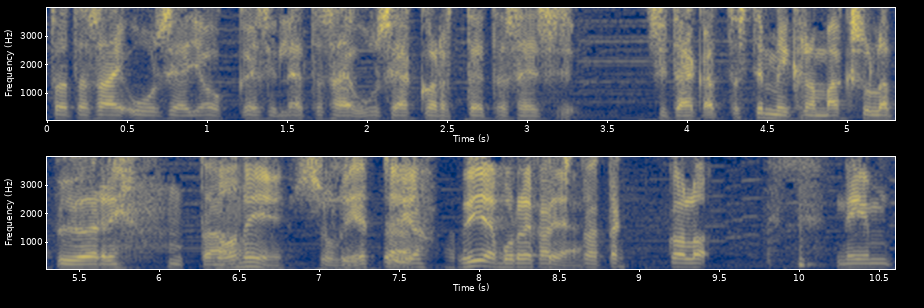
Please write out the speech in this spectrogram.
tuota sai uusia joukkoja silleen, että sai uusia kortteja, se sitä kautta sitten mikromaksulla pyöri, mutta no niin, suljettu jo. Riemu repeää. 2003, niin,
